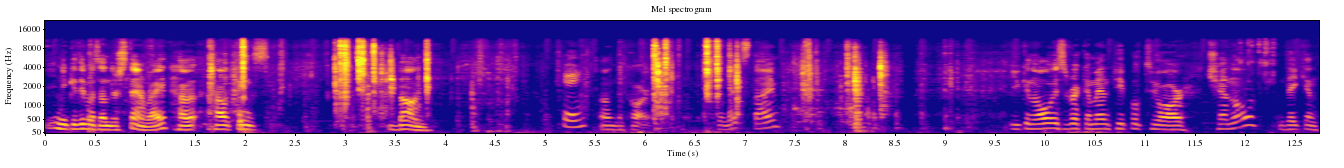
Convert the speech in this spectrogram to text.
Nicodemus understand, right? How how things done. Okay. On the car. So next time you can always recommend people to our channel. They can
